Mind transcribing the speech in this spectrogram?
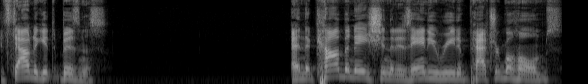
It's time to get to business. And the combination that is Andy Reid and Patrick Mahomes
